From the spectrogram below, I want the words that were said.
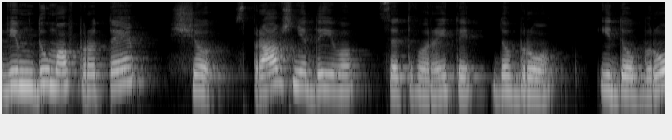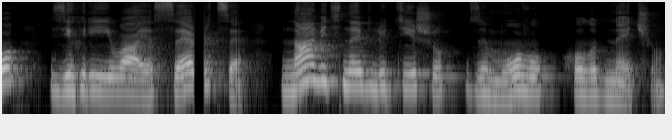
Він думав про те, що справжнє диво це творити добро, і добро зігріває серце навіть найвлютішу зимову холоднечу.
